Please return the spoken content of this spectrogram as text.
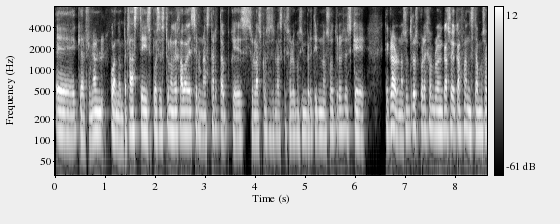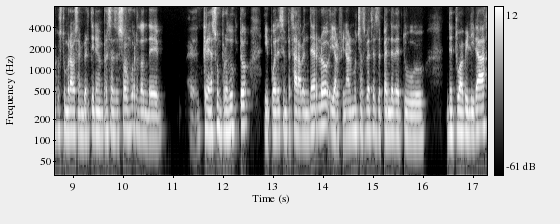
eh, que al final cuando empezasteis, pues esto no dejaba de ser una startup, que son las cosas en las que solemos invertir nosotros, es que, claro, nosotros, por ejemplo, en el caso de Cafan, estamos acostumbrados a invertir en empresas de software donde eh, creas un producto y puedes empezar a venderlo y al final muchas veces depende de tu de tu habilidad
